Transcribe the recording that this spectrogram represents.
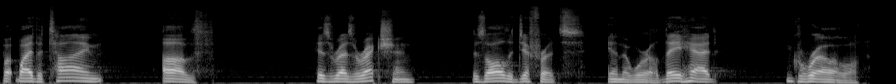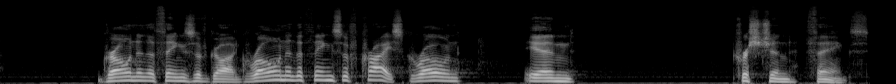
But by the time of his resurrection, there's all the difference in the world. They had grown, grown in the things of God, grown in the things of Christ, grown in Christian things.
